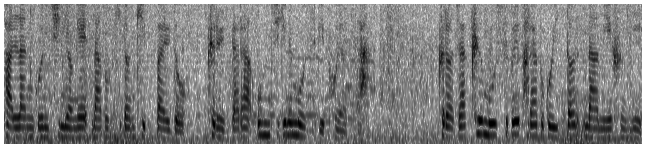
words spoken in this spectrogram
반란군 진영에 나부끼던 깃발도 그를 따라 움직이는 모습이 보였다. 그러자 그 모습을 바라보고 있던 남이흥이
